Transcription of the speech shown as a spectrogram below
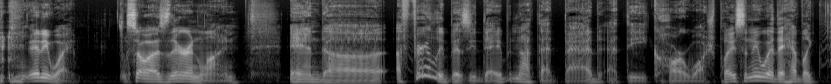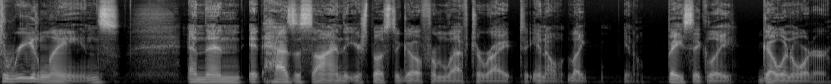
anyway, so I was there in line and uh, a fairly busy day, but not that bad at the car wash place. Anyway, they have like three lanes, and then it has a sign that you're supposed to go from left to right to, you know, like, you know, basically go in order.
